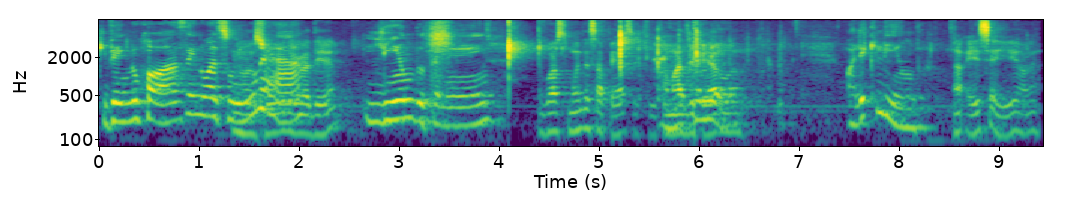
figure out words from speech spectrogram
Que vem no rosa e no azul, No azul, né? Lindo também. Eu gosto muito dessa peça aqui, com a eu também. Olha que lindo. Ah, esse aí, olha.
